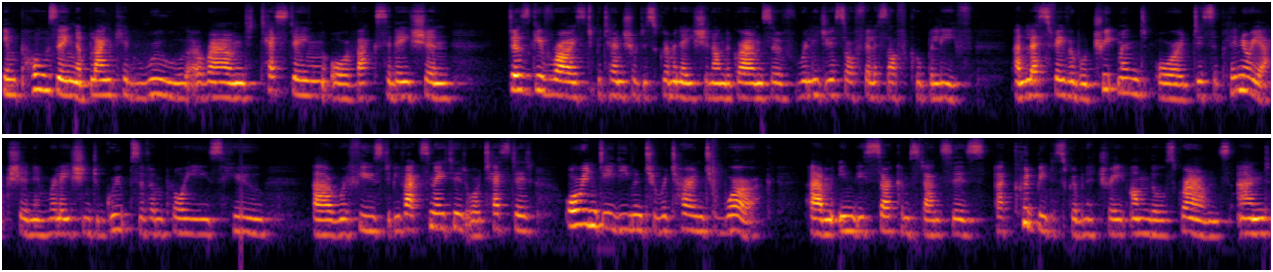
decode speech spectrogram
imposing a blanket rule around testing or vaccination does give rise to potential discrimination on the grounds of religious or philosophical belief and less favourable treatment or disciplinary action in relation to groups of employees who uh, refuse to be vaccinated or tested, or indeed even to return to work um, in these circumstances, uh, could be discriminatory on those grounds. And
